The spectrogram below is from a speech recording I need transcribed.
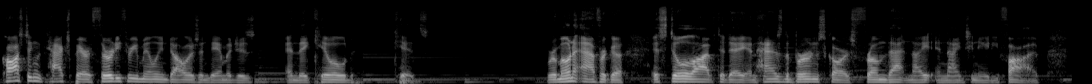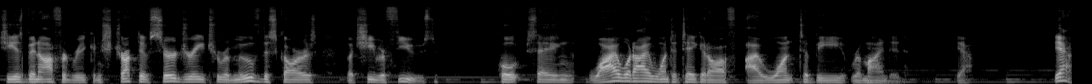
costing the taxpayer $33 million in damages, and they killed kids. Ramona Africa is still alive today and has the burn scars from that night in 1985. She has been offered reconstructive surgery to remove the scars, but she refused. Quote, saying, Why would I want to take it off? I want to be reminded. Yeah. Yeah.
